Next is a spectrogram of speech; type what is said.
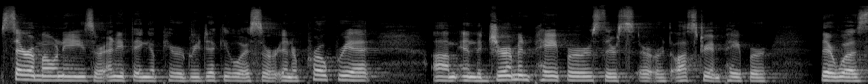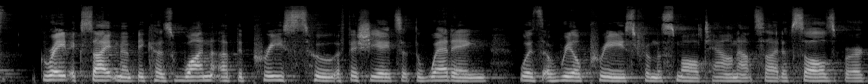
ceremonies or anything appeared ridiculous or inappropriate. Um, in the German papers, or the Austrian paper, there was great excitement because one of the priests who officiates at the wedding was a real priest from the small town outside of Salzburg.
